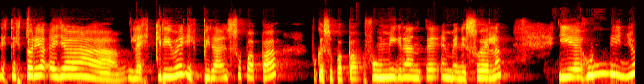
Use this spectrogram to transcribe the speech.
esta historia ella la escribe inspirada en su papá, porque su papá fue un migrante en Venezuela, y es un niño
